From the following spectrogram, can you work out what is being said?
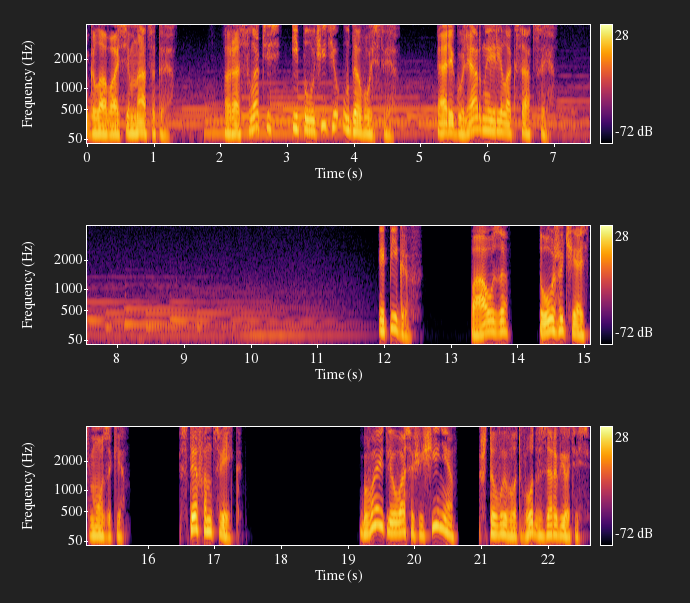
Глава 17. Расслабьтесь и получите удовольствие. О регулярной релаксации. Эпиграф. Пауза — тоже часть музыки. Стефан Цвейк. Бывает ли у вас ощущение, что вы вот-вот взорветесь?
